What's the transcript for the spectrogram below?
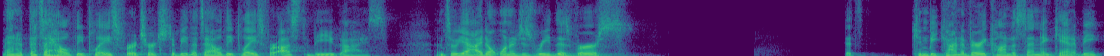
Man, that's a healthy place for a church to be. That's a healthy place for us to be, you guys. And so, yeah, I don't want to just read this verse that can be kind of very condescending, can it be?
